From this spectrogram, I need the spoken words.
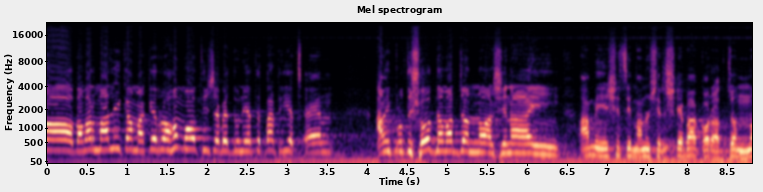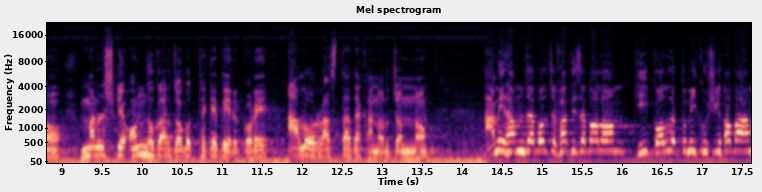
রব, আমার মালিক আমাকে রহমত হিসেবে দুনিয়াতে পাঠিয়েছেন। আমি প্রতিশোধ নেওয়ার জন্য আসি নাই। আমি এসেছি মানুষের সেবা করার জন্য, মানুষকে অন্ধকার জগৎ থেকে বের করে আলোর রাস্তা দেখানোর জন্য। আমির হামজা বলছে ফাতিজা বলম কি করলে তুমি খুশি হবাম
